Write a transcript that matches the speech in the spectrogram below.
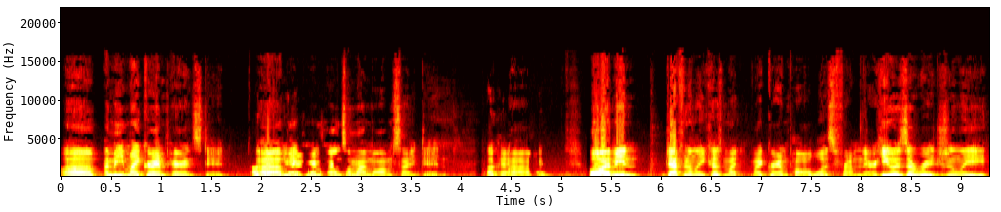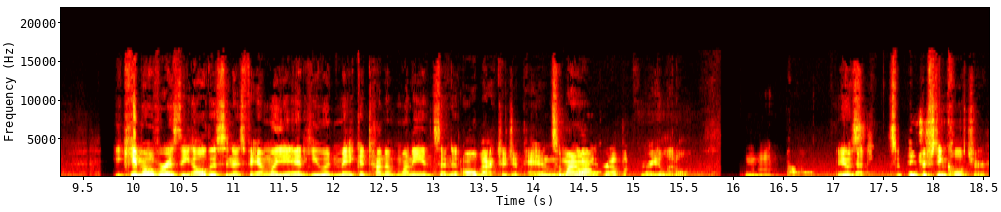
Uh, I mean, my grandparents did. Okay, uh, my grandparents on my mom's side did. Okay. Um, well, I mean, definitely because my, my grandpa was from there. He was originally he came over as the eldest in his family, and he would make a ton of money and send it all back to Japan. Mm, so my yeah. mom grew up with very little. Mm-hmm. It was gotcha. an interesting culture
